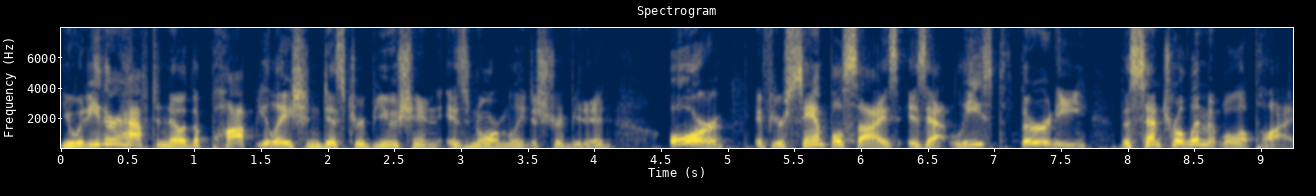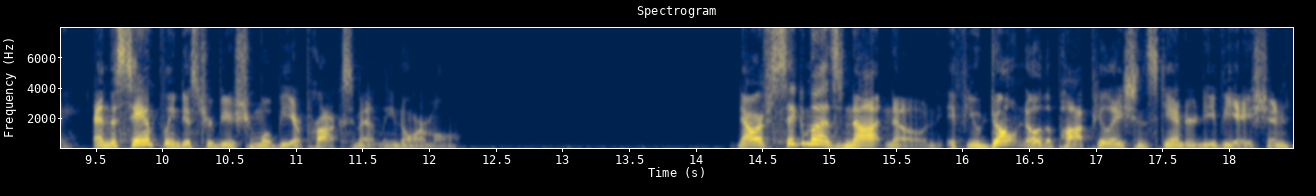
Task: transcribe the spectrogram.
you would either have to know the population distribution is normally distributed, or if your sample size is at least 30, the central limit will apply, and the sampling distribution will be approximately normal. Now, if sigma is not known, if you don't know the population standard deviation,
